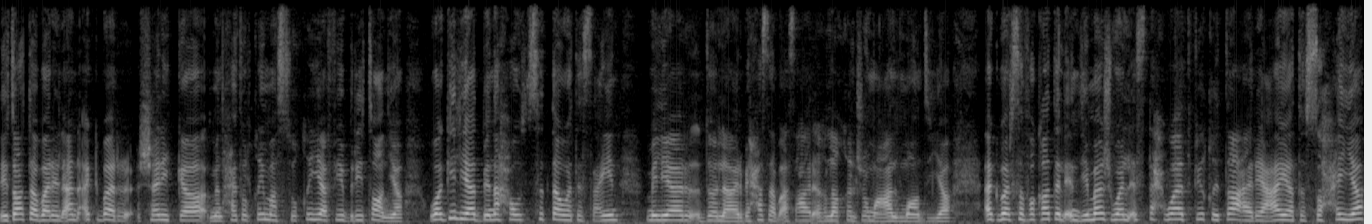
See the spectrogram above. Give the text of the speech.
لتعتبر الآن أكبر شركة من حيث القيمة السوقية في بريطانيا وجيلياد بنحو 96 مليار دولار بحسب أسعار إغلاق الجمعة الماضية. أكبر صفقات الاندماج والاستحواذ في قطاع الرعاية الصحية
